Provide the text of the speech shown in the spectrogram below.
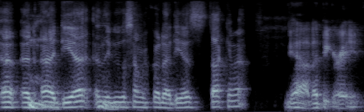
a- an Hmm. idea in the Google Summer Code Ideas document. yeah, that'd be great.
